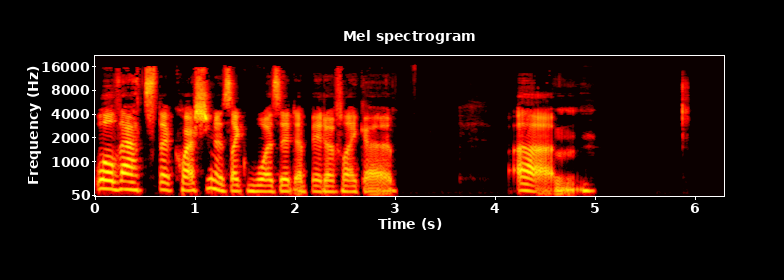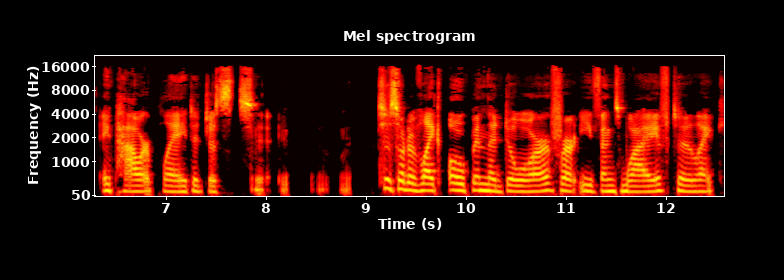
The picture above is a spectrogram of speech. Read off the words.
Well, that's the question is like, was it a bit of like a, um, a power play to just, to sort of like open the door for Ethan's wife to like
